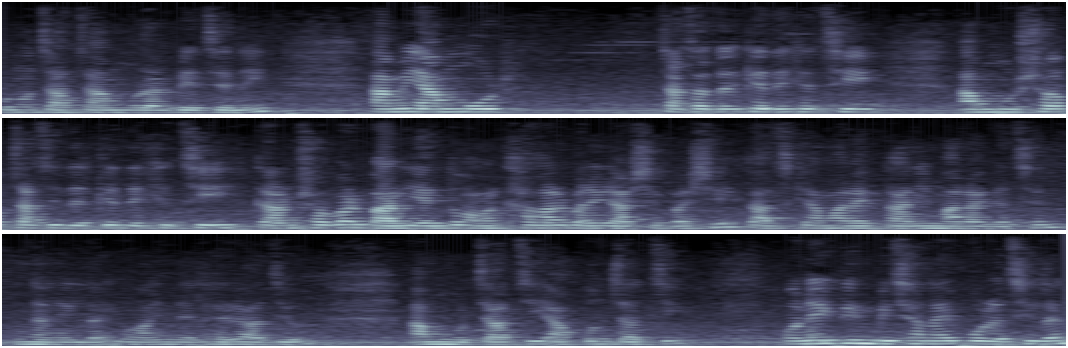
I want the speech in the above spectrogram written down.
কোনো চাচা আম্মুর আর বেঁচে নেই। আমি আম্মুর চাচাদেরকে দেখেছি, আম্মুর সব চাচিদেরকে দেখেছি, কারণ সবার বাড়ি একদম আমার খালার বাড়ির আশেপাশে। তো আজকে আমার এক নানি মারা গেছেন ইনানিল্লাহি ওয়াইনাল্লাহি রাজিউন। আম্মুর চাচি, আপন চাচি। অনেক দিন বিছানায় পড়েছিলেন,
